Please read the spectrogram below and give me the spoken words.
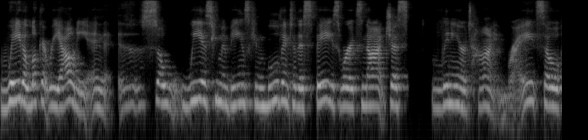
way to look at reality. And uh, so we as human beings can move into this space where it's not just linear time right? So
